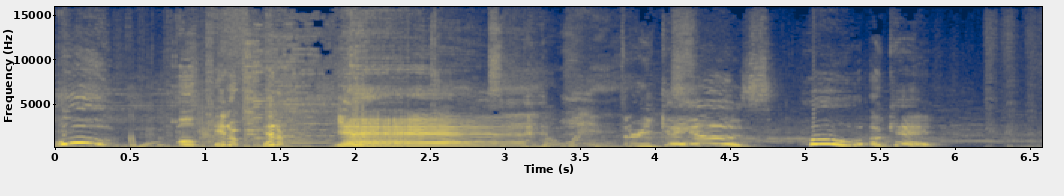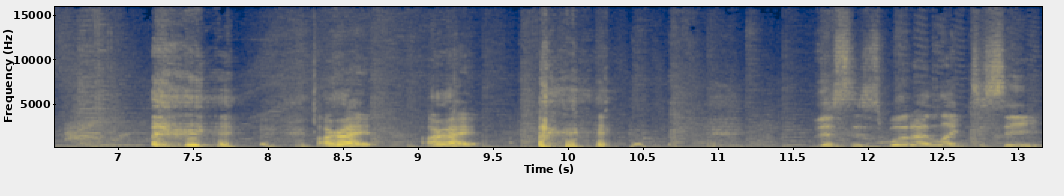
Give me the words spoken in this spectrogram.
Oh, oh, hit him, hit him. Yeah. Three KOs. Whew, okay. all right, all right. this is what I like to see.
